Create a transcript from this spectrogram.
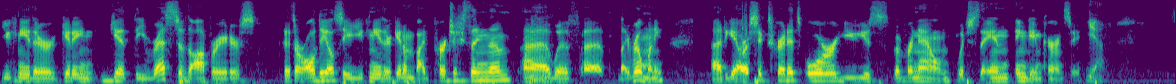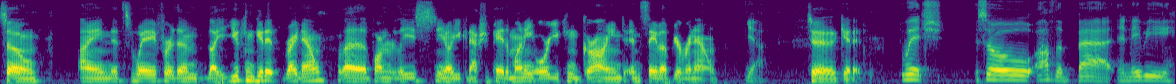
you can either getting get the rest of the operators because they're all DLC. You can either get them by purchasing them uh, Mhm. with uh, like real money. Uh, to get R6 credits, or you use Renown, which is the in in-game currency. yeah. So, I mean, it's a way for them. Like, you can get it right now uh, upon release. You know, you can actually pay the money, or you can grind and save up your renown Yeah. to get it. Which, so off the bat, and maybe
